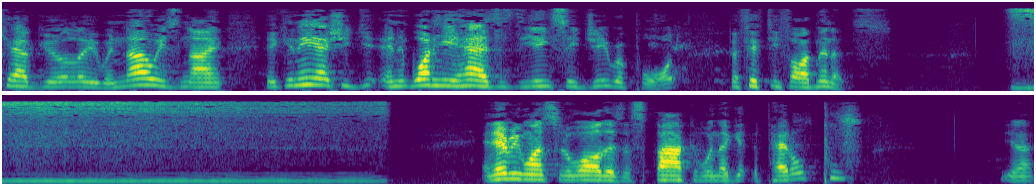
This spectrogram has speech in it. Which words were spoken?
Kalgoorlie, we know his name. He can he actually, and what he has is the ECG report for 55 minutes. And every once in a while there's a spark of when they get the paddle, poof, you know,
